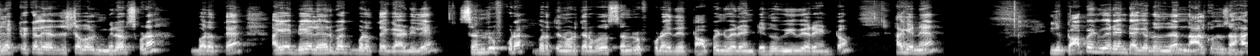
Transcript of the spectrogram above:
electrical adjustable mirrors ಕೂಡ ಬರುತ್ತೆ. ಹಾಗೆ ಡ್ಯೂಯಲ್ ಏರ್ ಬ್ಯಾಗ್ ಬರುತ್ತೆ ಗಾಡೀಲಿ. ಸನ್ ರೂಫ್ ಕೂಡ ಬರುತ್ತೆ. ನೋಡ್ತಾ ಇರ್ಬೋದು ಸನ್ ರೂಫ್ ಕೂಡ ಇದೆ. ಟಾಪ್ ಎಂಡ್ ವೇರಿಯಂಟ್ ಇದು ವಿ ವೇರಿಯಂಟ್ ಹಾಗೇನೆ ಇದು ಟಾಪ್ ಅಂಡ್ ವೇರಿಯಂಟ್ ಆಗಿರೋದ್ರಿಂದ ನಾಲ್ಕು ಸಹ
